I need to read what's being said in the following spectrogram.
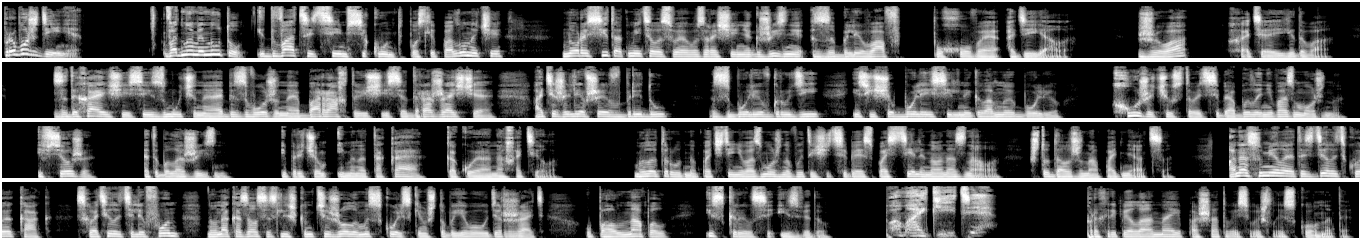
Пробуждение. В одну минуту и 27 секунд после полуночи Нора Сит отметила свое возвращение к жизни, заболевав пуховое одеяло. Жива, хотя и едва. Задыхающаяся, измученная, обезвоженная, барахтающаяся, дрожащая, отяжелевшая в бреду, с болью в груди и с еще более сильной головной болью. Хуже чувствовать себя было невозможно. И все же это была жизнь. И причем именно такая, какой она хотела. Было трудно, почти невозможно вытащить себя из постели, но она знала, что должна подняться. Она сумела это сделать кое-как, схватила телефон, но он оказался слишком тяжелым и скользким, чтобы его удержать, упал на пол и скрылся из виду. «Помогите!» прохрипела она и, пошатываясь, вышла из комнаты.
